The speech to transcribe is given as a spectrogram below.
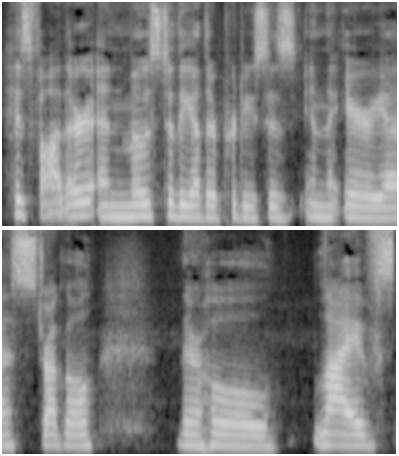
his father and most of the other producers in the area struggle their whole lives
